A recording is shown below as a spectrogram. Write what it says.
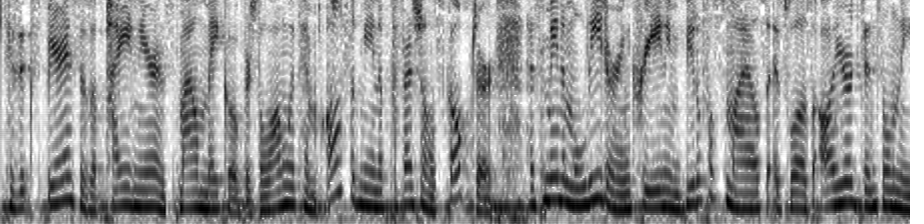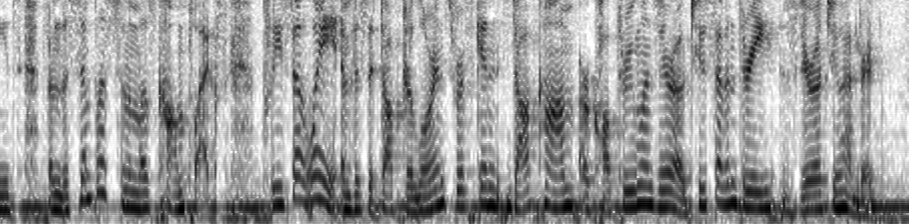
His experience as a pioneer in smile makeovers, along with him also being a professional sculptor, has made him a leader in creating beautiful smiles as well as all your dental needs from the simplest to the most complex. Please don't wait and visit drlawrencerifkin.com or call 310 273 0200.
